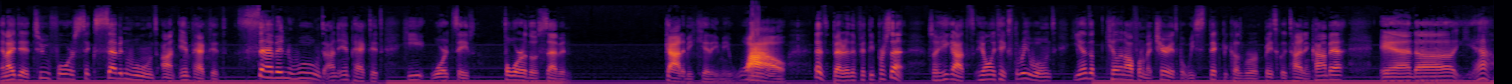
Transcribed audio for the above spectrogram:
and I did two, four, six, seven wounds on impact hits. Seven wounds on impact hits. He ward saves four of those seven gotta be kidding me. Wow. That's better than 50%. So he got he only takes three wounds. He ends up killing off one of my chariots, but we stick because we're basically tied in combat. And uh, yeah,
